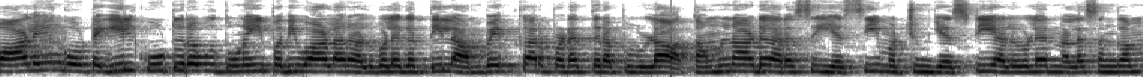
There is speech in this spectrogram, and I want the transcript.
பாளையங்கோட்டையில் கூட்டுறவு துணை பதிவாளர் அலுவலகத்தில் அம்பேத்கர் பட திறப்பு விழா. தமிழ்நாடு அரசு எஸ்சி மற்றும் எஸ்டி அலுவலர் நலசங்கம்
